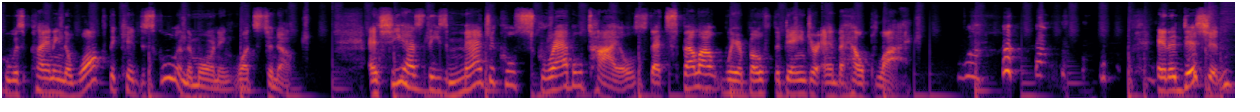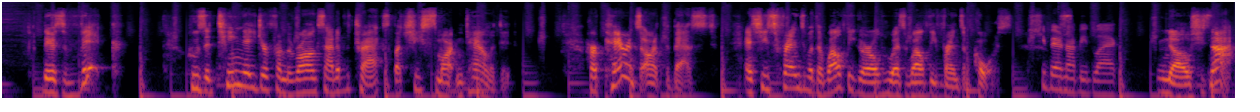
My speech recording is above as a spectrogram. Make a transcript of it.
who was planning to walk the kid to school in the morning, wants to know. And she has these magical Scrabble tiles that spell out where both the danger and the help lie. In addition, there's Vic, who's a teenager from the wrong side of the tracks, but she's smart and talented. Her parents aren't the best, and she's friends with a wealthy girl who has wealthy friends, of course. she better not be black. No, she's not.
